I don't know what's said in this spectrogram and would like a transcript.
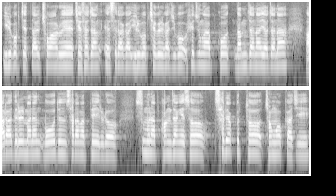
일곱째 달 초하루에 제사장 에스라가 율법책을 가지고 회중 앞 곧 남자나 여자나 알아들을 만한 모든 사람 앞에 이르러 수문 앞 광장에서 새벽부터 정오까지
